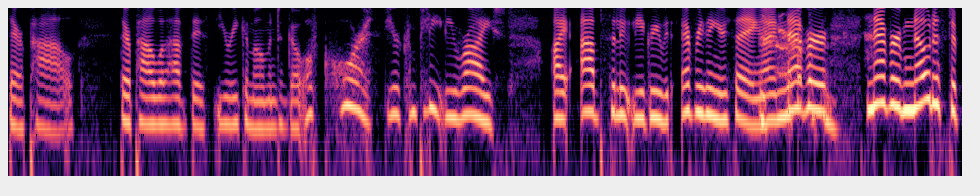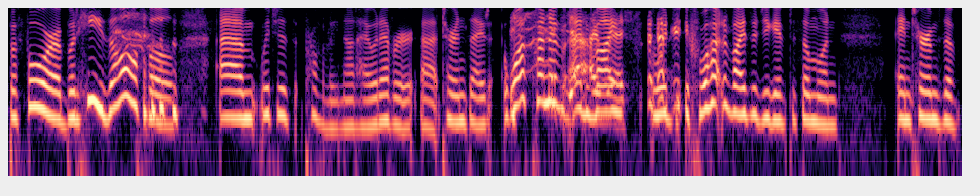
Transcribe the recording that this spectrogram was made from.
their pal, their pal will have this eureka moment and go, Of course, you're completely right. I absolutely agree with everything you're saying. I never, never noticed it before, but he's awful, um, which is probably not how it ever uh, turns out. What kind of yeah, advice would you, what advice would you give to someone in terms of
